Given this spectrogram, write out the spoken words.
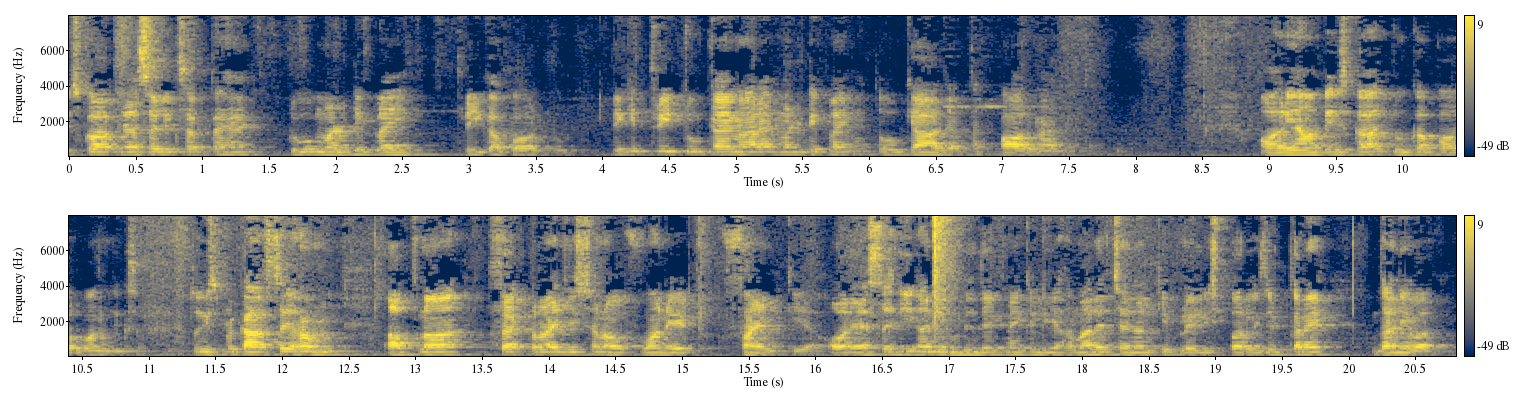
इसको आप ऐसे लिख सकते हैं, टू मल्टीप्लाई थ्री का पावर टू। देखिए, थ्री टू टाइम आ रहा है मल्टीप्लाई में तो क्या आ जाता है? पावर में आ जाता है। और यहाँ पे इसका टू का पावर वन लिख सकते हैं। तो इस प्रकार से हम अपना factorisation of one eight find किया। और ऐसे ही अन्य वीडियो देखने के लिए हमारे चैनल की प्लेलिस्ट पर विज़िट करें। धन्यवाद।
